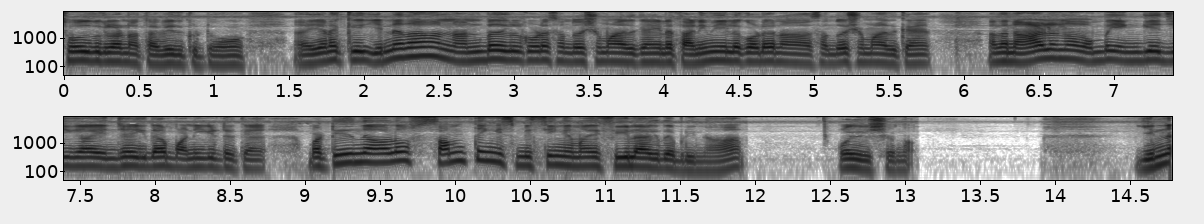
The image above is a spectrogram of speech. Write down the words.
சோர்வுகளை நான் தவிர்க்கட்டும் எனக்கு என்ன தான் நண்பர்கள் கூட சந்தோஷமாக இருக்கேன் இல்லை தனிமையில் கூட நான் சந்தோஷமாக இருக்கேன் அந்த நாளை நான் ரொம்ப எங்கேஜிங்காக என்ஜாய் தான் பண்ணிக்கிட்டு இருக்கேன். பட் இருந்தாலும் சம்திங் இஸ் மிஸ்ஸிங் மாதிரி ஃபீல் ஆகுது அப்படின்னா ஒரு விஷயம் தான். என்ன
